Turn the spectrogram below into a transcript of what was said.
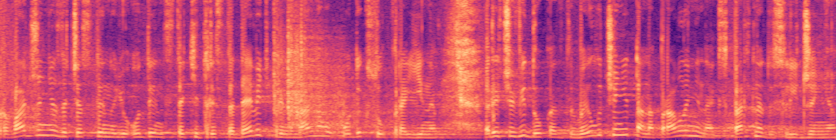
провадження за частиною 1 статті 309 Кримінального кодексу України. Речові докази вилучені та направлені на експертне дослідження.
